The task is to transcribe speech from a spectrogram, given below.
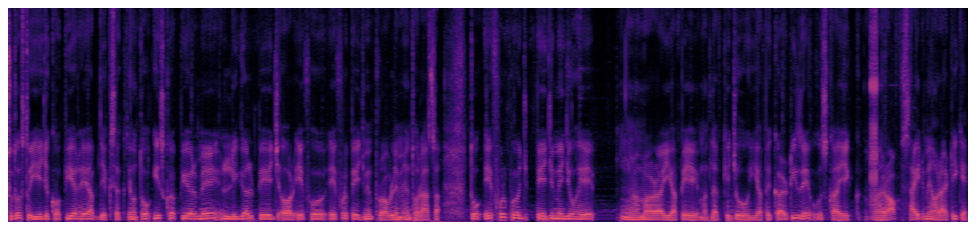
सो so, दोस्तों ये जो कॉपियर है आप देख सकते हो। तो इस कॉपियर में लीगल पेज और ए फोर पेज में प्रॉब्लम है थोड़ा सा तो ए फोर पेज में जो है हमारा यहाँ पे मतलब कि जो यहाँ पे कर्टिस है उसका एक रफ साइड में आ रहा है ठीक है?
